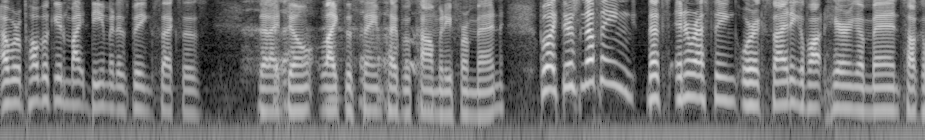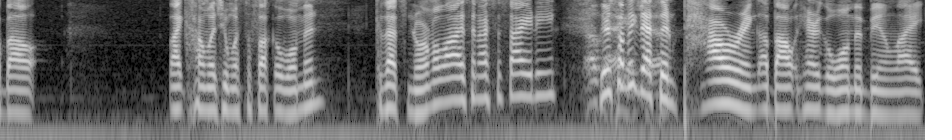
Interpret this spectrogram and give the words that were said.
a Republican might deem it as being sexist that I don't like the same type of comedy from men. But like, there's nothing that's interesting or exciting about hearing a man talk about like how much he wants to fuck a woman because that's normalized in our society. Okay, there's something that's ya. empowering about hearing a woman being like,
